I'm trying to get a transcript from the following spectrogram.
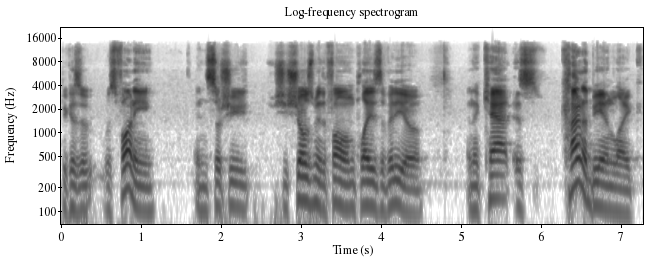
because it was funny. And so she she shows me the phone, plays the video, and the cat is kind of being like,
